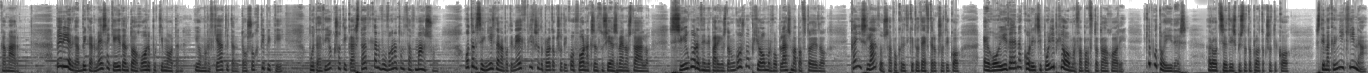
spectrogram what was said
Καμάρ. Περίεργα μπήκαν μέσα και είδαν το αγόρι που κοιμόταν. Η ομορφιά του ήταν τόσο χτυπητή που τα δύο ξωτικά στάθηκαν βουβά να τον θαυμάσουν. Όταν συνήλθαν από την έκπληξη, το πρώτο ξωτικό φώναξε ενθουσιασμένο στο άλλο. Σίγουρα δεν υπάρχει στον κόσμο πιο όμορφο πλάσμα από αυτό εδώ. Κάνεις λάθος, αποκρίθηκε το δεύτερο ξωτικό. Εγώ είδα ένα κορίτσι πολύ πιο όμορφο από αυτό το αγόρι. Και πού το είδες, ρώτησε δύσπιστο το πρώτο ξωτικό. Στη μακρινή Κίνα,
